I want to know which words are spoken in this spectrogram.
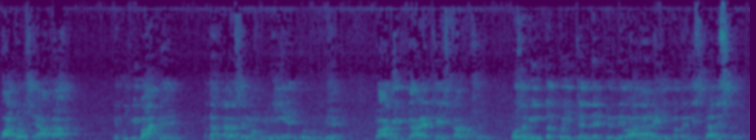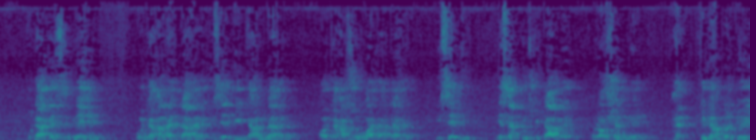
बातों से आगाह है। ये कुछ भी बात जो है, अल्लाह ताला से मखनी नहीं है जो कुछ भी है। तो आगे की जो आयत है इस कालों से, वो ज़मीन पर कोई चलने फिरने वाला नहीं, मगर इसका रिस्क खुदा के जिम्मे है। वो जहाँ रहता है, इसे भी जानता है और जहाँ सौंपा जाता है, इसे भी। ये सब कुछ किताब रोशन में है। तो यहाँ पर जो है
